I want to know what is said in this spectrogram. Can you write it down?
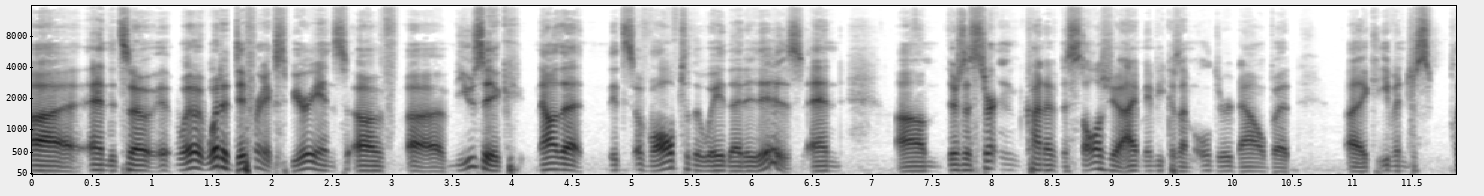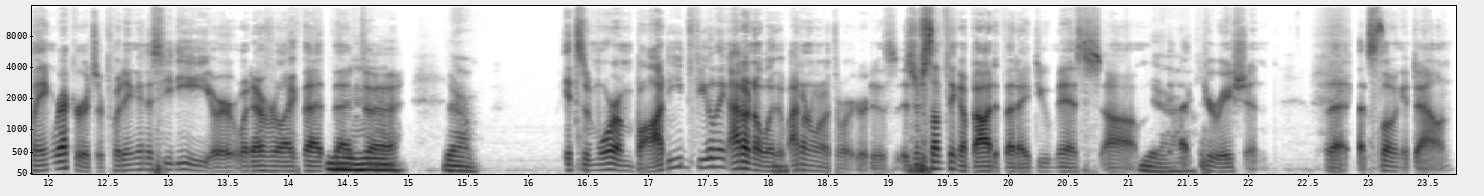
uh, and it's so it, what, what a different experience of uh, music now that it's evolved to the way that it is, and um, there's a certain kind of nostalgia. I maybe because I'm older now, but like even just playing records or putting in a CD or whatever like that. That uh, mm-hmm. uh, yeah, it's a more embodied feeling. I don't know what I don't know what the word is. Is there something about it that I do miss? Um, yeah, that curation that that's slowing it down.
